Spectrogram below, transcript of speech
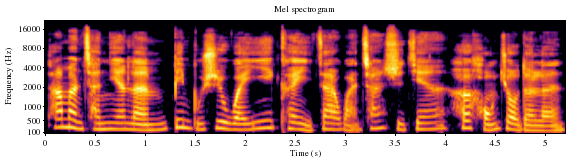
他们成年人并不是唯一可以在晚餐时间喝红酒的人，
